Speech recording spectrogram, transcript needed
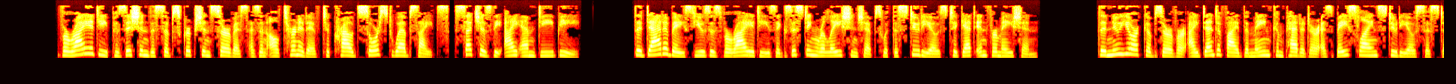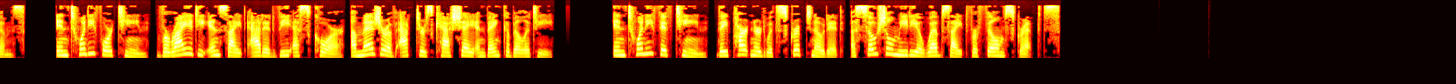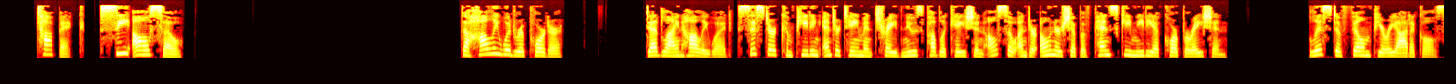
Variety positioned the subscription service as an alternative to crowd-sourced websites, such as the IMDb, the database uses Variety's existing relationships with the studios to get information. The New York Observer identified the main competitor as Baseline Studio Systems. In 2014, Variety Insight added Vscore, a measure of actors' cachet and bankability. In 2015, they partnered with ScriptNoted, a social media website for film scripts. Topic. See also. The Hollywood Reporter. Deadline Hollywood, sister competing entertainment trade news publication also under ownership of Penske Media Corporation. List of film periodicals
